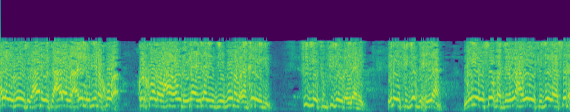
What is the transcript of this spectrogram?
Alla wuxuu yihi subxaanahu wa tacaala wa cala aladiina kuwa korkooda waxaa howdha ilaahay laa yudiiquunahu aan karaynin. Fidyatun fidyowdha ilaahay. Inay fidyo bixiyaan. Wahiya u soo qadaro waxa weeye fidyadaasuna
